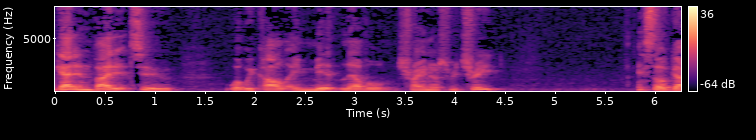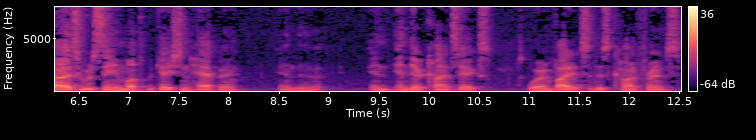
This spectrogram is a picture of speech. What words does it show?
got invited to what we call a mid-level trainers retreat. And so guys who were seeing multiplication happen in the in, in their context were invited to this conference,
